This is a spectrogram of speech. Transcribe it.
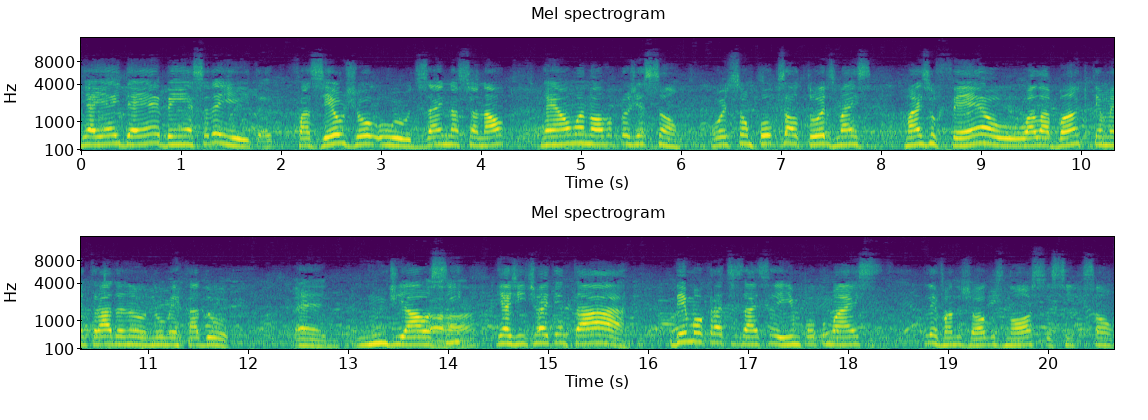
E aí a ideia é bem essa daí, fazer o jogo, o design nacional ganhar uma nova projeção. Hoje são poucos autores, mas mais o Fel, o Alaban, que tem uma entrada no, no mercado é, mundial assim, uhum. e a gente vai tentar democratizar isso aí um pouco mais, levando jogos nossos assim que são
